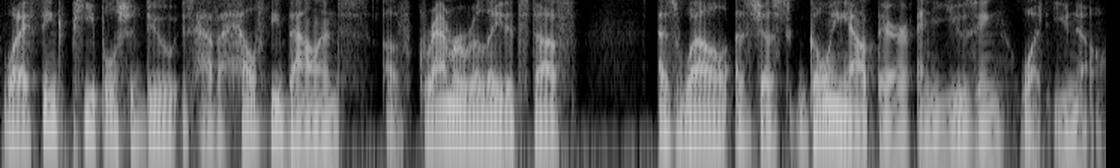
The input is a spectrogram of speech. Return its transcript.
what I think people should do is have a healthy balance of grammar related stuff as well as just going out there and using what you know.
